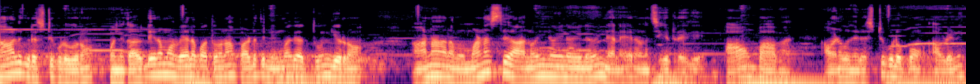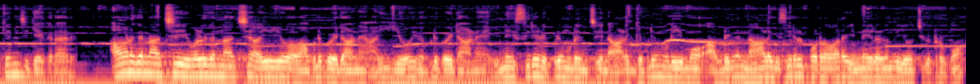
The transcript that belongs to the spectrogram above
காலுக்கு ரெஸ்ட்டு கொடுக்குறோம். கொஞ்சம் கடினமாக வேலை பார்த்தோம்னா படுத்து நிம்மதியாக தூங்கிடுறோம். ஆனால் நம்ம மனசு நோய் நோய் நோய் நோய் நிறைய நினச்சிக்கிட்டு இருக்கு. பாவம் பாவன் அவனுக்கு கொஞ்சம் ரெஸ்ட்டு கொடுப்போம் அப்படின்னு கெஞ்சி கேட்குறாரு அவனுக்கு என்னாச்சு? இவளுக்கு என்னாச்சு? ஐயோ அவன் அப்படி போயிட்டானே. ஐயோ இவன் எப்படி போயிட்டானே. இன்றைக்கி சீரியல் எப்படி முடிஞ்சு நாளைக்கு எப்படி முடியுமோ அப்படின்னு நாளைக்கு சீரியல் போடுற வரை இன்னையிலேருந்து யோசிச்சுக்கிட்டு இருப்போம்.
